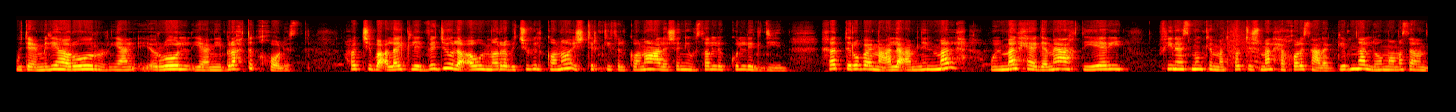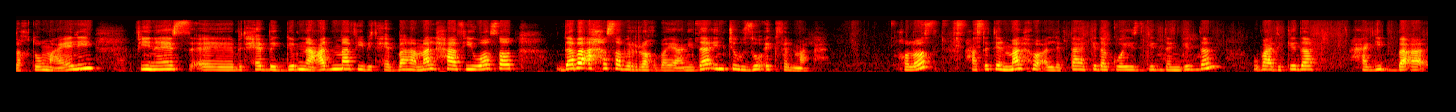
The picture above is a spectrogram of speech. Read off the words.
وتعمليها roll يعني roll يعني براحتك خالص. حطي بقى لايك للفيديو لو اول مرة بتشوفي القناة اشتركي في القناة علشان يوصلك كل جديد. خدت ربع معلقة من الملح والملح يا جماعة اختياري في ناس ممكن ما تحطش ملح خالص على الجبنة اللي هم مثلا ضغطهم عالي. في ناس بتحب الجبنة عدمه في بتحبها مالحة في وسط. ده بقى حسب الرغبة يعني ده انت وذوقك في الملح. خلاص؟ حطيت الملح وقلبتها كده كويس جدا جدا. وبعد كده هجيب بقى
